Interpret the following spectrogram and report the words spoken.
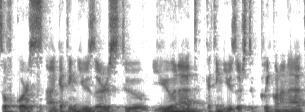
So of course, uh, getting users to view an ad, getting users to click on an ad,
